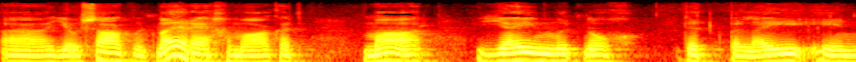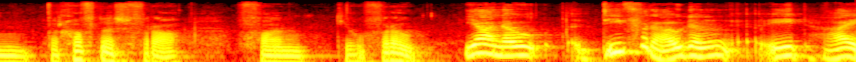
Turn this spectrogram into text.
uh jou saak met my reg gemaak het, maar jy moet nog dit bely en vergifnis vra van jou vrou. Ja, nou die verhouding het hy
